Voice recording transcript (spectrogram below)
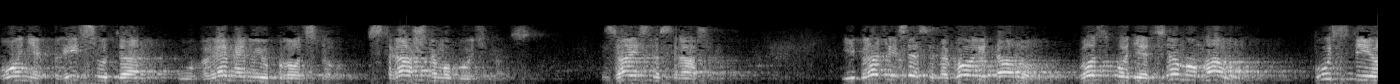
On je prisutan u vremenu i u prostoru. Strašna mogućnost. Zaista strašna. I, braći i sestre, na gori tamo, Gospod je samo malo pustio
